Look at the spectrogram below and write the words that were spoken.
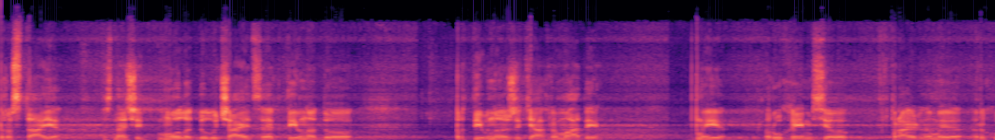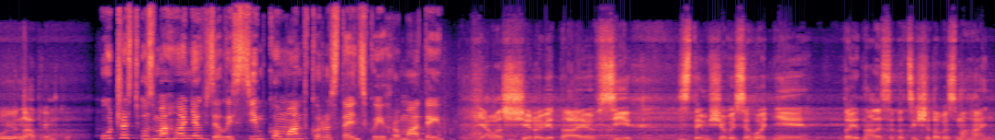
зростає. Значить, молодь долучається активно до спортивного життя громади. Ми рухаємося в правильному я рахую напрямку. Участь у змаганнях взяли сім команд Коростенської громади. Я вас щиро вітаю всіх з тим, що ви сьогодні доєдналися до цих чудових змагань.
